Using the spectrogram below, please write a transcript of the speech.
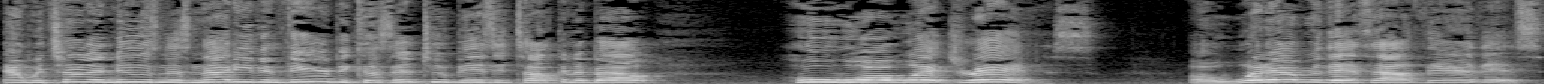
and we turn the news and it's not even there because they're too busy talking about who wore what dress or whatever that's out there that's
